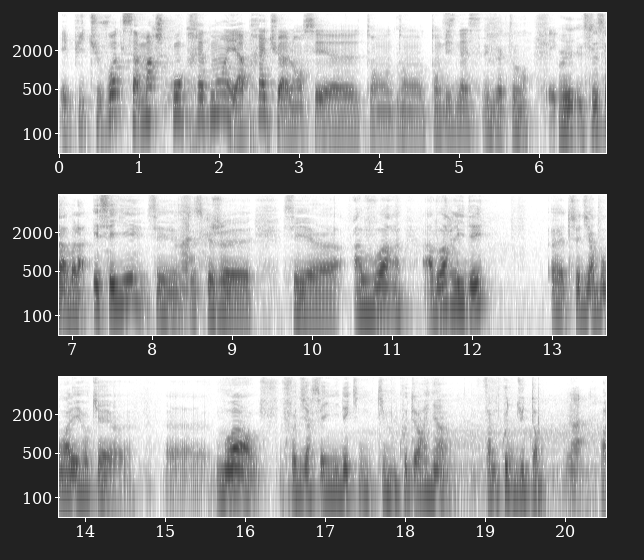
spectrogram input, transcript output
et puis tu vois que ça marche concrètement, et après, tu as lancé euh, ton, ton, ton business. Exactement. Et- Oui, c'est ça, voilà. Essayer, c'est ce que je. C'est euh, avoir, avoir l'idée euh, de se dire bon, allez, ok, moi, faut dire, c'est une idée qui, qui me coûte rien. Ça me coûte du temps. Ouais. C'est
